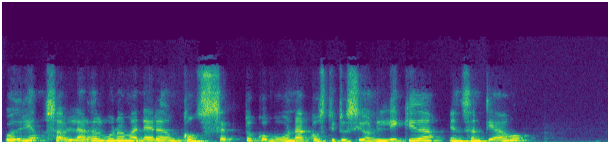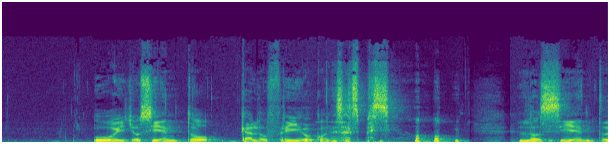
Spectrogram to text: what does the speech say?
¿Podríamos hablar de alguna manera de un concepto como una constitución líquida en Santiago? Uy, yo siento calofrío con esa expresión. Lo siento,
